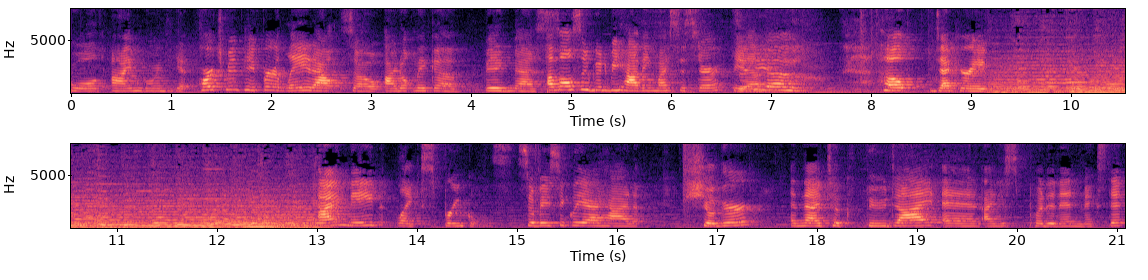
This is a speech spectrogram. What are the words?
Cooled, I'm going to get parchment paper, lay it out so I don't make a big mess. I'm also going to be having my sister, Sophia, help decorate. I made like sprinkles. So basically I had sugar and then I took food dye and I just put it in, mixed it.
